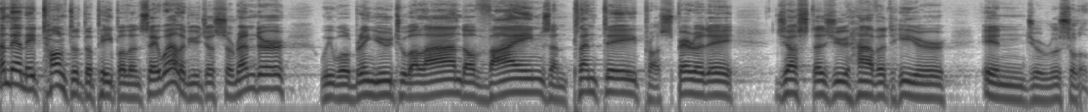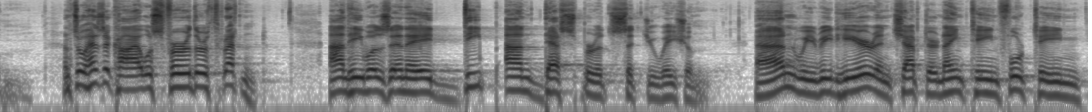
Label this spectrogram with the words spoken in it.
And then they taunted the people and say, Well, if you just surrender, we will bring you to a land of vines and plenty, prosperity, just as you have it here in Jerusalem. And so Hezekiah was further threatened, and he was in a deep and desperate situation. And we read here in chapter 19, 14,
